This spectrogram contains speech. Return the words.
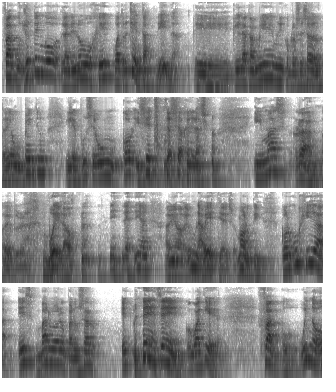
Facu, yo tengo la Lenovo G480, linda eh, que la cambié, mi único procesador traía un Pentium y le puse un Core i7 de tercera generación y más RAM. Eh, vuela ahora. A mí, es una bestia eso. Morty, con un giga es bárbaro para usar. sí, con cualquiera. Facu, Windows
